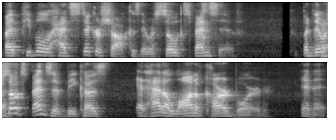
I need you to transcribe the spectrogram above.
But people had sticker shock because they were so expensive. But they were so expensive because it had a lot of cardboard in it.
